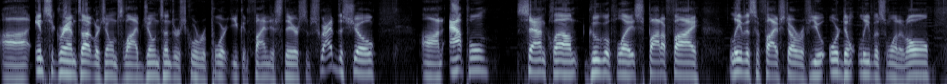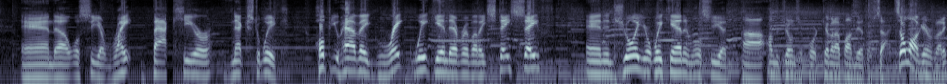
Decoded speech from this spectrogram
Uh, Instagram, Tyler Jones Live, Jones underscore report. You can find us there. Subscribe to the show on Apple, SoundCloud, Google Play, Spotify. Leave us a five star review or don't leave us one at all. And uh, we'll see you right back here next week. Hope you have a great weekend, everybody. Stay safe and enjoy your weekend, and we'll see you uh, on the Jones Report coming up on the other side. So long, everybody.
